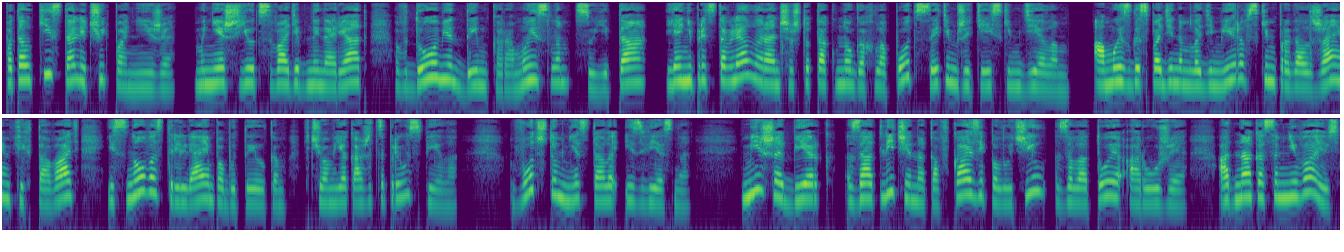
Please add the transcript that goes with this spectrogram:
потолки стали чуть пониже. Мне шьют свадебный наряд, в доме дым коромыслом, суета, я не представляла раньше, что так много хлопот с этим житейским делом. А мы с господином Владимировским продолжаем фехтовать и снова стреляем по бутылкам, в чем я, кажется, преуспела. Вот что мне стало известно. Миша Берг за отличие на Кавказе получил золотое оружие. Однако сомневаюсь,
